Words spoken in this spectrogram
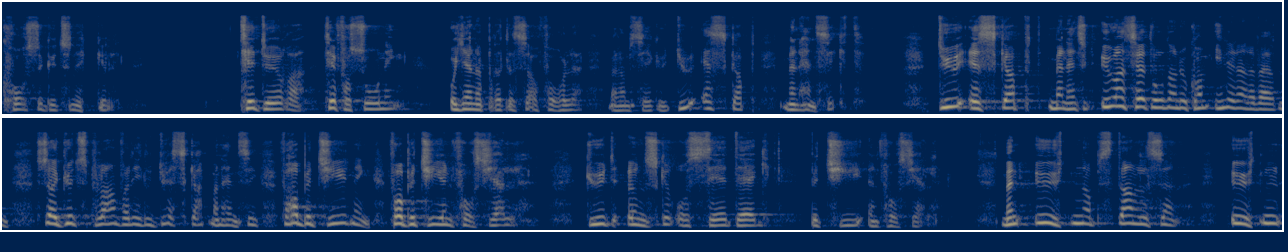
korset Guds nøkkel til døra, til forsoning og gjenopprettelse av forholdet mellom seg og Gud. Du er skapt med en hensikt. Du er skapt med en hensikt. Uansett hvordan du kom inn i denne verden, så er Guds plan for deg du er skapt med en hensikt. For å ha betydning, for å bety en forskjell. Gud ønsker å se deg bety en forskjell. Men uten oppstandelsen, uten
